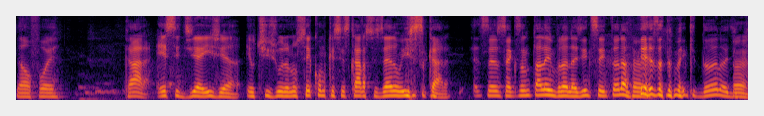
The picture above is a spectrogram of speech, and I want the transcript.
Não, foi. Cara, esse dia aí, Jean, eu te juro, eu não sei como que esses caras fizeram isso, cara. Você, você que você não tá lembrando. A gente sentou na mesa do McDonald's Ah.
